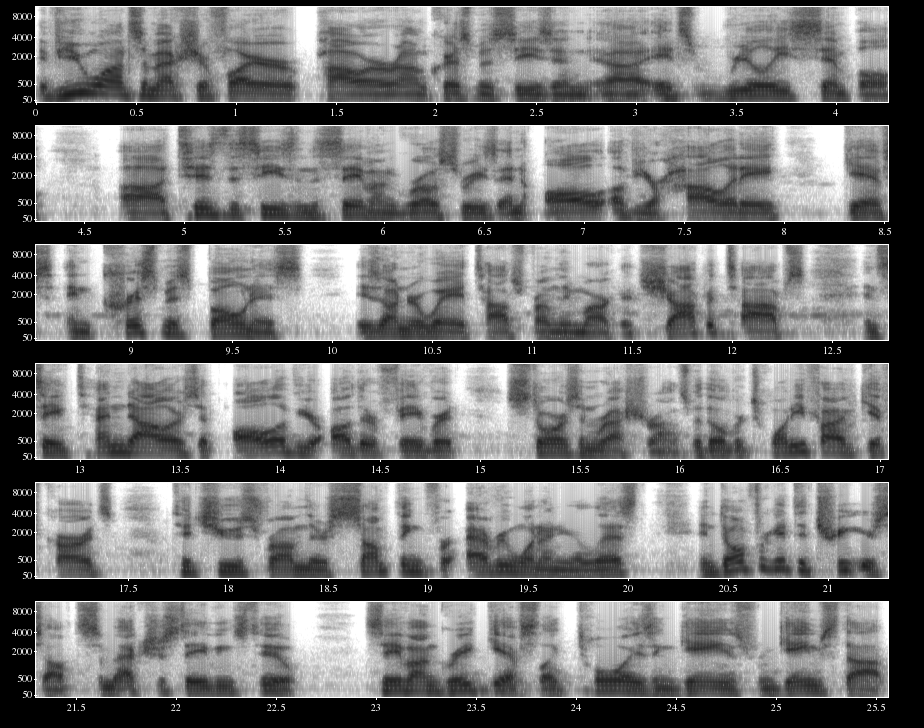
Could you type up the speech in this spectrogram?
if you want some extra firepower around Christmas season, uh, it's really simple. Uh, tis the season to save on groceries and all of your holiday gifts and Christmas bonus is underway at Tops Friendly Market. Shop at Tops and save $10 at all of your other favorite stores and restaurants. With over 25 gift cards to choose from, there's something for everyone on your list. And don't forget to treat yourself to some extra savings too. Save on great gifts like toys and games from GameStop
